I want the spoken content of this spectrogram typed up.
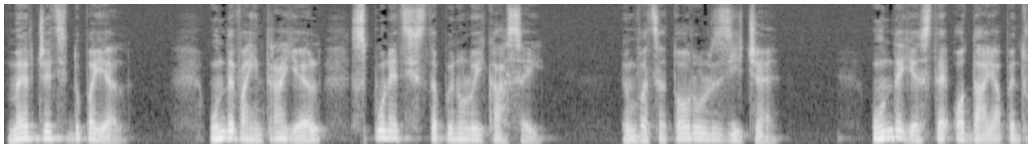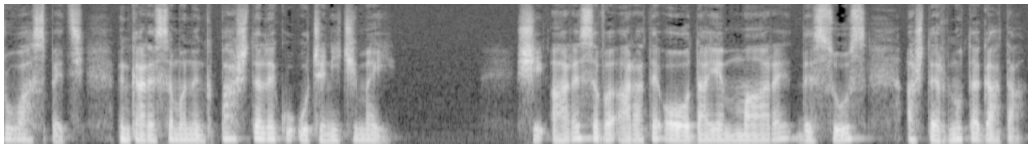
Mergeți după el. Unde va intra el, spuneți stăpânului casei. Învățătorul zice, Unde este odaia pentru oaspeți, în care să mănânc paștele cu ucenicii mei?" și are să vă arate o odaie mare de sus, așternută gata.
